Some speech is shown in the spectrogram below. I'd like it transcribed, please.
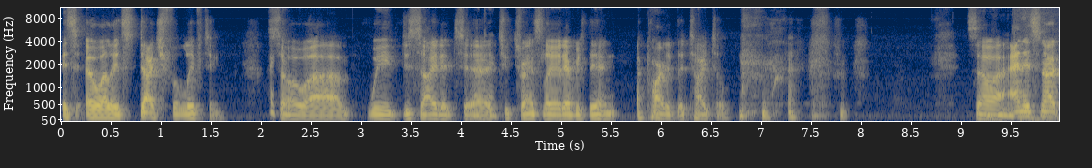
It's oh, well, it's Dutch for lifting. Okay. So uh, we decided to, Okay. to translate everything a part of the title. so uh, Mhm. and it's not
